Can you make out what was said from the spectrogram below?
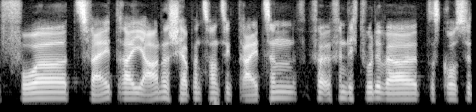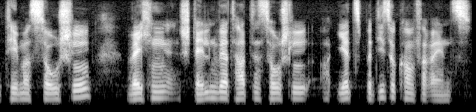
vor zwei, drei Jahren, als SharePoint 2013 veröffentlicht wurde, war das große Thema Social. Welchen Stellenwert hat denn Social jetzt bei dieser Konferenz?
